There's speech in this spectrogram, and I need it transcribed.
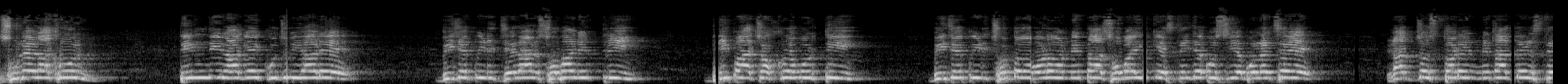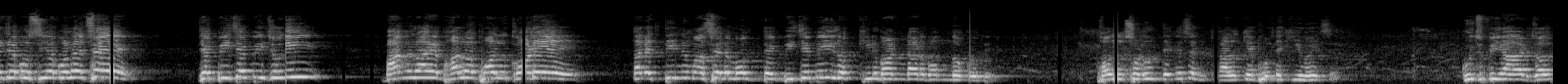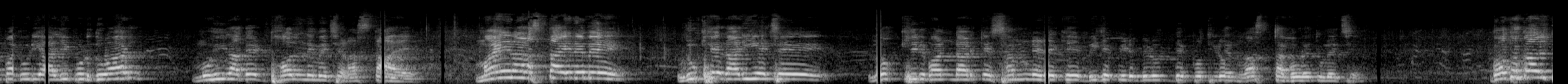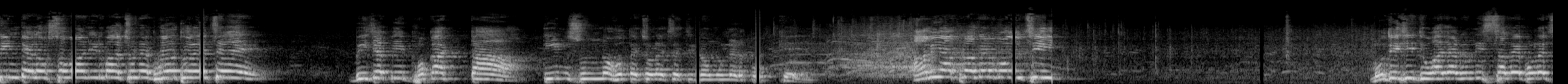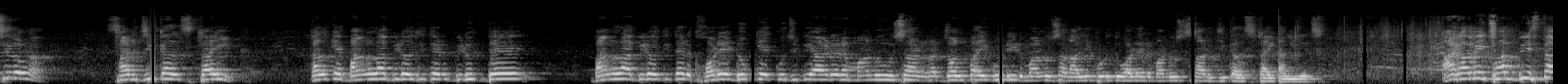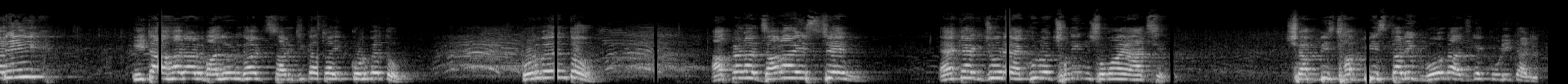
শুনে রাখুন, তিন দিন আগে কুচবিহারে বিজেপির জেলার সভানেত্রী দীপা চক্রবর্তী বিজেপির ছোট বড় নেতা সবাইকে স্টেজে বসিয়ে বলেছে, রাজ্য স্তরের নেতাদের স্টেজে বসিয়ে বলেছে যে বিজেপি যদি বাংলায় ভালো ফল করে, তাহলে তিন মাসের মধ্যে বিজেপি লক্ষ্মীর ভান্ডার বন্ধ করবে। ফলস্বরূপ দেখেছেন কালকে ভোটে কি হয়েছে? কুচবিহার, জলপাইগুড়ি, আলিপুর দুয়ার মহিলাদের ঢল নেমেছে রাস্তায়। মায়েরা রাস্তায় নেমে রুখে দাঁড়িয়েছে লক্ষ্মীর ভান্ডারকে সামনে রেখে বিজেপির বিরুদ্ধে প্রতিরোধের রাস্তা গড়ে তুলেছে। গতকাল তিনটে লোকসভা নির্বাচনে ভোট হয়েছে। বিজেপি ভোকাটটা তিন শূন্য হতে চলেছে তৃণমূলের পক্ষে। আমি আপনাদের বলছি, মোদিজি দু হাজার উনিশ সালে বলেছিল না, সার্জিক্যাল স্ট্রাইক, কালকে বাংলা বিরোধীদের বিরুদ্ধে বাংলা বিরোধীদের ঘরে ঢুকে কুচবিহারের মানুষ আর জলপাইগুড়ির মানুষ আর আলিপুর দুয়ারের মানুষ সার্জিক্যাল স্ট্রাইক চালিয়েছে। আগামী ছাব্বিশ তারিখ ইটাহার আর বালুরঘাট সার্জিক্যাল স্ট্রাইক করবে তো? করবেন তো? আপনারা যারা এসছেন, এক একজন এখনও ছদিন সময় আছে। ছাব্বিশ ছাব্বিশ তারিখ ভোট, আজকে কুড়ি তারিখ।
